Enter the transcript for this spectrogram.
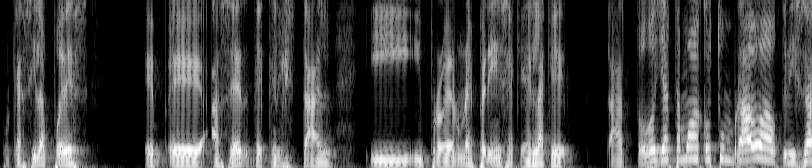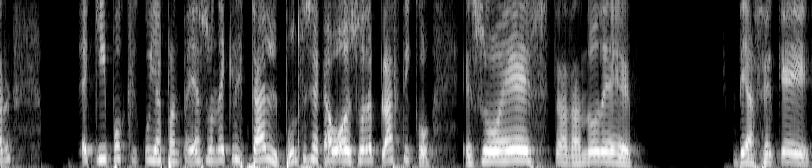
porque así las puedes eh, eh, hacer de cristal y, y proveer una experiencia que es la que a todos ya estamos acostumbrados a utilizar equipos que, cuyas pantallas son de cristal. Punto y se acabó. Eso de plástico. Eso es tratando de, de hacer que,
